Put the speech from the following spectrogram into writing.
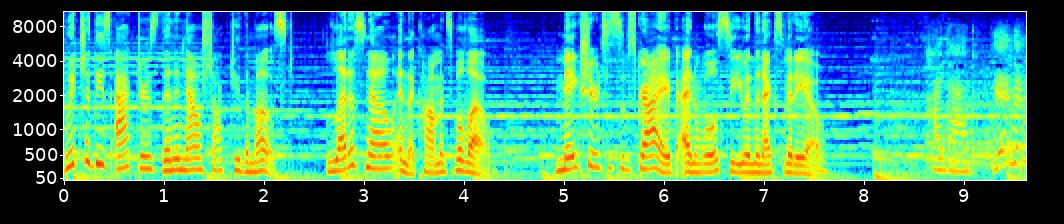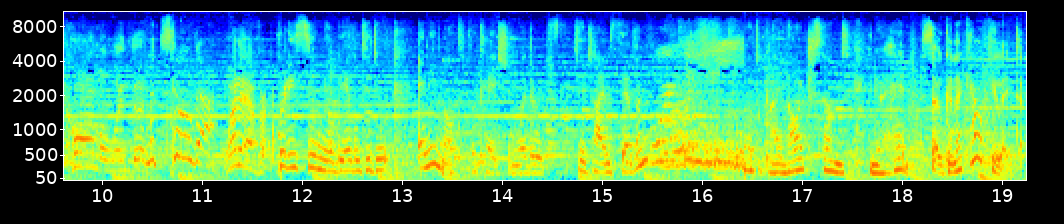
Which of these actors then and now shocked you the most? Let us know in the comments below. Make sure to subscribe, and we'll see you in the next video. Hi, Dad. Get in the car, Melinda. Matilda! Whatever. Pretty soon you'll be able to do any multiplication, whether it's 2 times 7 14. multiply large sums in your head. So can a calculator.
